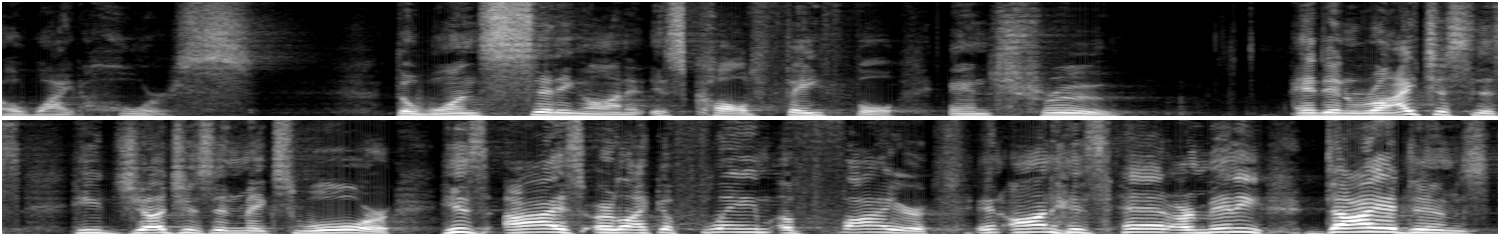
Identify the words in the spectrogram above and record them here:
a white horse. The one sitting on it is called faithful and true and in righteousness he judges and makes war. His eyes are like a flame of fire, and on his head are many diadems.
